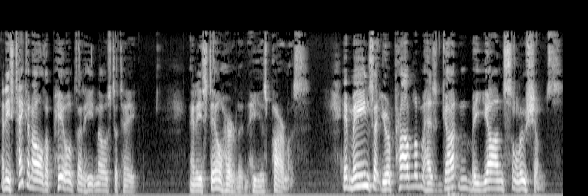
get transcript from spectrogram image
And he's taken all the pills that he knows to take, and he's still hurting. He is powerless. It means that your problem has gotten beyond solutions.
